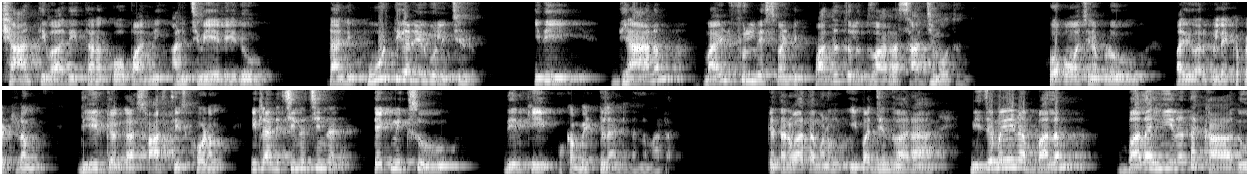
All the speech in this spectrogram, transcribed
శాంతివాది తన కోపాన్ని అణచివేయలేదు. దాన్ని పూర్తిగా నిర్మూలించాడు. ఇది ధ్యానం మైండ్ఫుల్నెస్ వంటి పద్ధతుల ద్వారా సాధ్యమవుతుంది. కోపం వచ్చినప్పుడు పది వరకు లెక్క పెట్టడం దీర్ఘంగా శ్వాస తీసుకోవడం ఇట్లాంటి చిన్న చిన్న టెక్నిక్స్ దీనికి ఒక మెట్టు లాంటిదన్నమాట. ఇక తర్వాత మనం ఈ పద్యం ద్వారా నిజమైన బలం బలహీనత కాదు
